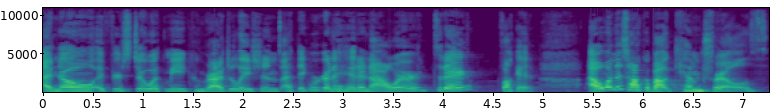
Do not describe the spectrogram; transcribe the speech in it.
I know if you're still with me, congratulations. I think we're going to hit an hour today. Fuck it. I want to talk about chemtrails.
